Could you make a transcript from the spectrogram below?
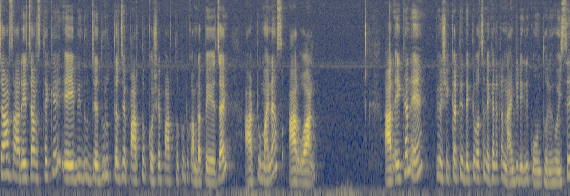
চার্জ আর এই চার্জ থেকে এই বিন্দুর যে দূরত্বের যে পার্থক্য সেই পার্থক্যটুকু আমরা পেয়ে যাই R two minus R one আর এইখানে প্রিয় শিক্ষার্থী দেখতে পাচ্ছেন, এখানে একটা নাইনটি ডিগ্রি কোণ তৈরি হয়েছে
